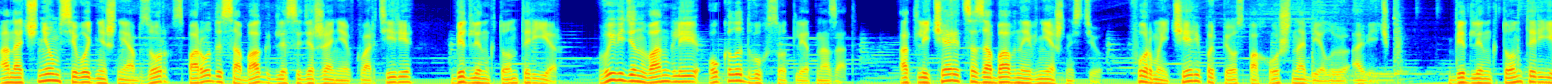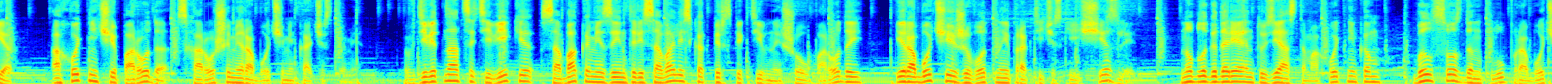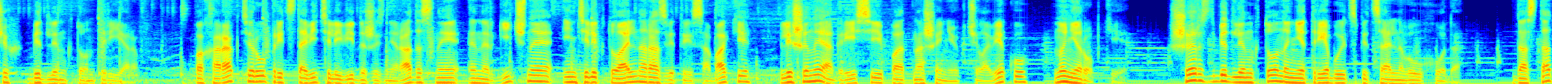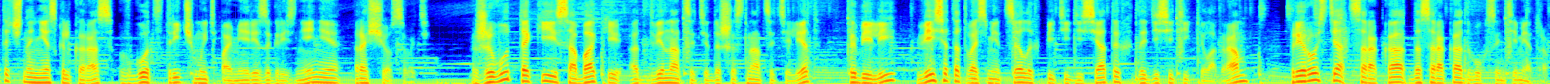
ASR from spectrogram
А начнем сегодняшний обзор с породы собак для содержания в квартире Бедлингтон Терьер, выведен в Англии около 200 лет назад. Отличается забавной внешностью, формой черепа пес похож на белую овечку. Бедлингтон Терьер – охотничья порода с хорошими рабочими качествами. В XIX веке собаками заинтересовались как перспективной шоу-породой, и рабочие животные практически исчезли, но благодаря энтузиастам-охотникам был создан клуб рабочих бедлингтон-терьеров. По характеру представители вида жизнерадостные, энергичные, интеллектуально развитые собаки, лишены агрессии по отношению к человеку, но не робкие. Шерсть бедлингтона не требует специального ухода. Достаточно несколько раз в год стричь мыть по мере загрязнения, расчесывать. Живут такие собаки от 12 до 16 лет, кобели весят от 8,5 до 10 кг, при росте от 40 до 42 см.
